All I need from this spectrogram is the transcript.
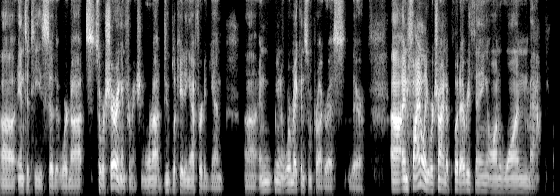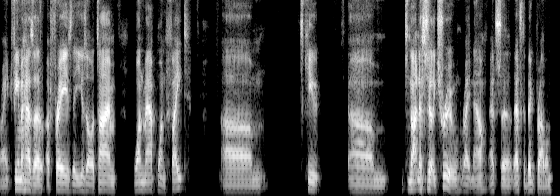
uh, entities so that we're not so we're sharing information we're not duplicating effort again Uh, and you know we're making some progress there. Uh, and finally, we're trying to put everything on one map. Right? FEMA has a, a phrase they use all the time: "One map, one fight." Um, it's cute. Um, it's not necessarily true right now. That's uh, that's the big problem.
